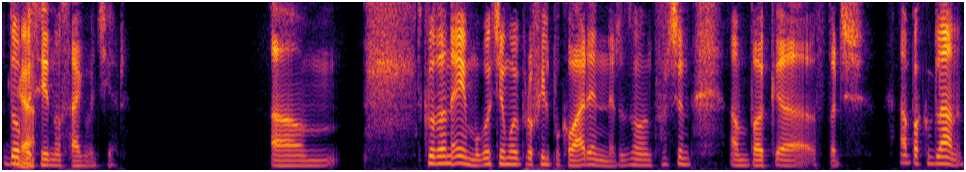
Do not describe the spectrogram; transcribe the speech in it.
Dobesedno ja. vsak večer. Um, tako da ne vem, mogoče je moj profil pokvarjen, ne razumem točen, ampak uh, pač. Ampak v glavnem,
